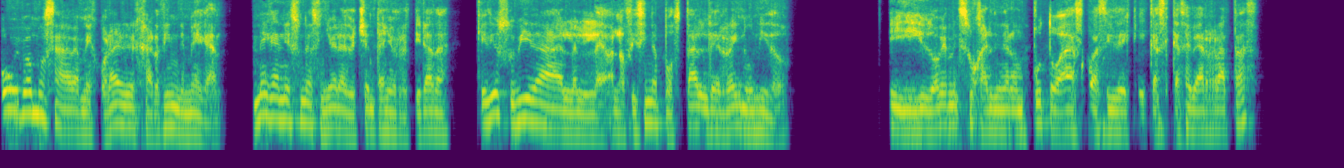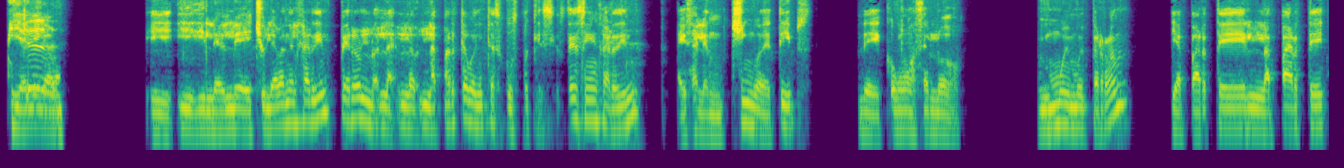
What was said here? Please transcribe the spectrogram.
hoy vamos a mejorar el jardín de Megan. Megan es una señora de 80 años retirada que dio su vida a la, oficina postal de Reino Unido. Y obviamente su jardín era un puto asco, así de que casi casi había ratas. Y ya llegaba. Y, y le, le, chuleaban el jardín, pero la, parte bonita es justo que si ustedes tienen jardín, ahí salen un chingo de tips de cómo hacerlo muy, muy perrón. Y aparte, la parte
